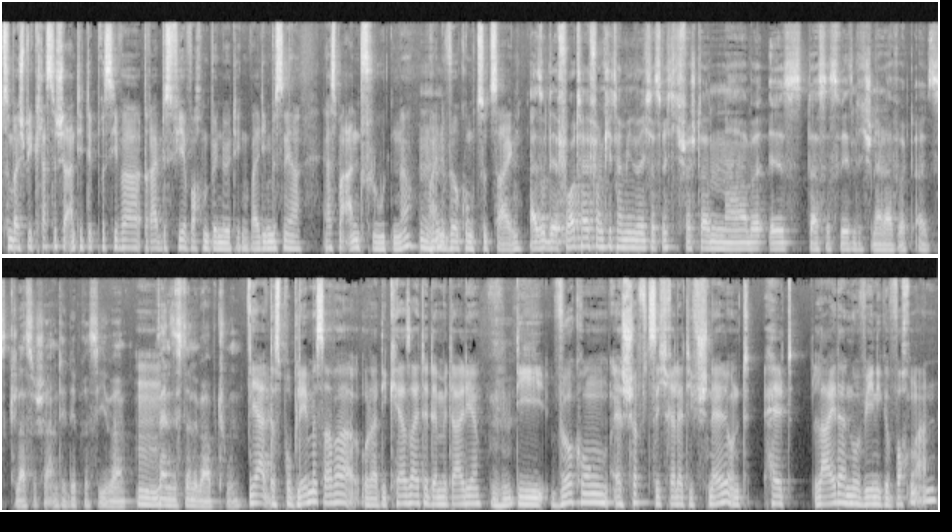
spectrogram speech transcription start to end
zum Beispiel klassische Antidepressiva drei bis vier Wochen benötigen, weil die müssen ja erstmal anfluten, ne, um mhm. eine Wirkung zu zeigen. Also der Vorteil von Ketamin, wenn ich das richtig verstanden habe, ist, dass es wesentlich schneller wirkt als klassische Antidepressiva, mhm. wenn sie es dann überhaupt tun. Ja, das Problem ist aber, oder die Kehrseite der Medaille, mhm. die Wirkung erschöpft sich relativ schnell und hält leider nur wenige Wochen an.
